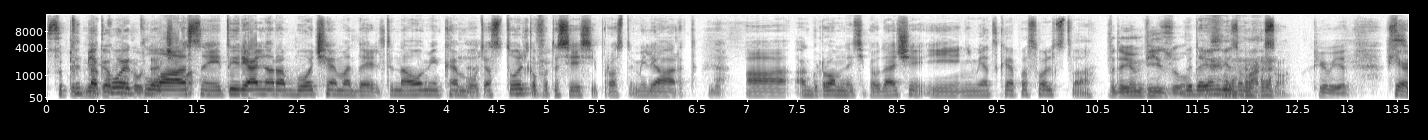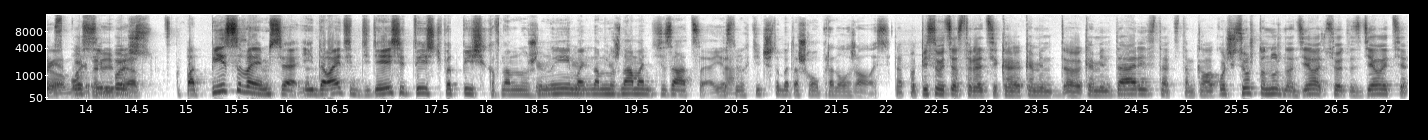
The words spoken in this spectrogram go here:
супер Ты такой классный, и ты реально рабочая модель. Ты Наоми Кэмпбелл, да. у тебя столько фотосессий, просто миллиард. Да. А, огромной тебе удачи и немецкое посольство. Выдаем визу. Выдаем визу Максу. Привет. Все, спасибо большое. Подписываемся, да. и давайте 10 тысяч подписчиков. Нам, нужны, нам нужна монетизация, если да. вы хотите, чтобы это шоу продолжалось. Да, подписывайтесь, оставляйте коммент, э, комментарии, ставьте там колокольчик. Все, что нужно делать, все это сделайте.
